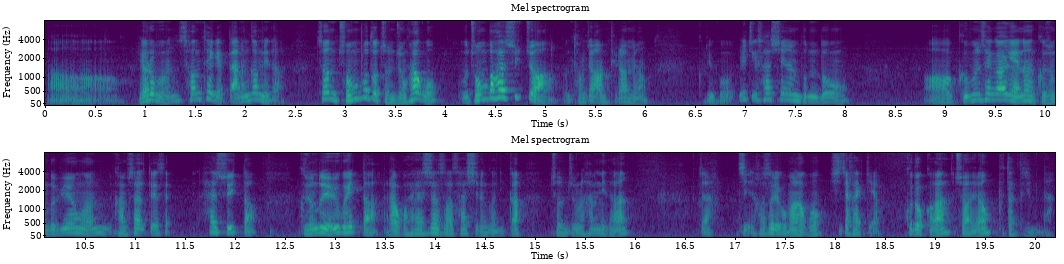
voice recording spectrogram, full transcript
어, 여러분 선택에 따른 겁니다. 전 존버도 존중하고 존버 할 수 있죠. 당장 안 필요하면. 그리고 일찍 사시는 분도 어, 그분 생각에는 그 정도 비용은 감사할 때할 수 있다 그 정도 여유가 있다 라고 하셔서 사시는 거니까 존중을 합니다. 자 헛소리 그만하고 시작할게요. 구독과 좋아요 부탁드립니다.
